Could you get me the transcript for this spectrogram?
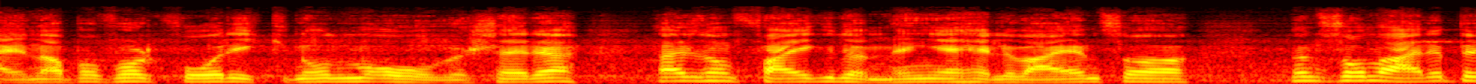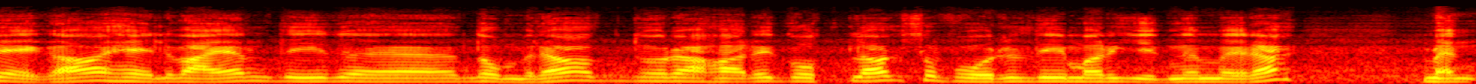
Beina på folk får ikke noen overseere. Det er sånn feig dømming hele veien. Så, men sånn er det prega hele veien. De, de dommere, Når jeg har et godt lag, så får du de marginene med deg. Men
